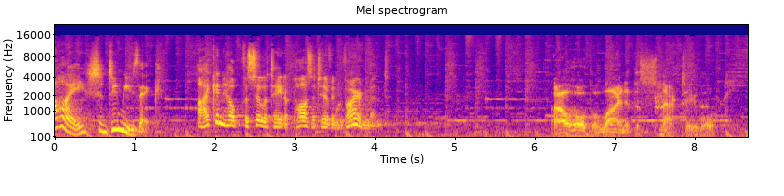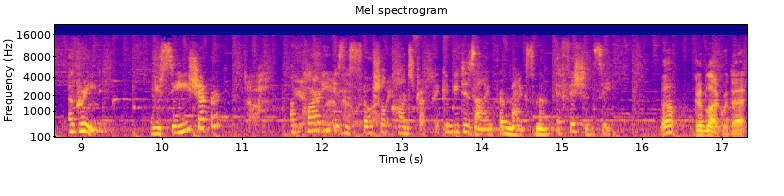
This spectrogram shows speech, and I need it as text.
I should do music. I can help facilitate a positive environment. I'll hold the line at the snack table. Agreed. You see, Shepard? A party is a social construct that can be designed for maximum efficiency. Well, good luck with that.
